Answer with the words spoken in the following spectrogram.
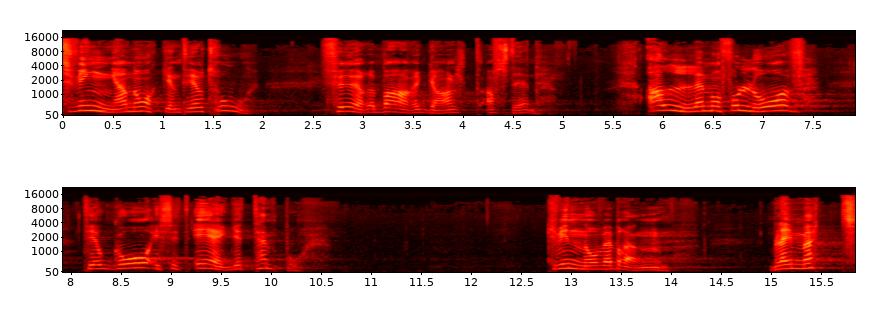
tvinge noen til å tro fører bare galt av sted. Alle må få lov til å gå i sitt eget tempo. Kvinna ved brønnen ble møtt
